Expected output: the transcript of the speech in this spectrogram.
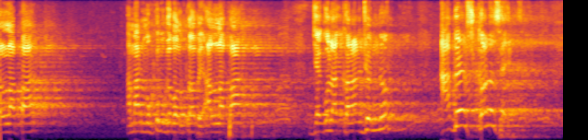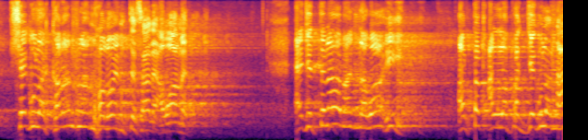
আল্লাহ পাক, আমার মুখে মুখে বলতে হবে, আল্লাহ পাক যেগুলা করার জন্য আদেশ করেছে, সেগুলা করার নাম হলো ইমতেসালে আওয়ামের। অর্থাৎ আল্লাহ না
